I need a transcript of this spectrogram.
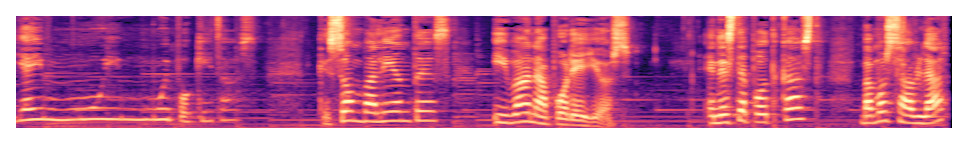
y hay muy, muy poquitas que son valientes y van a por ellos. En este podcast vamos a hablar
